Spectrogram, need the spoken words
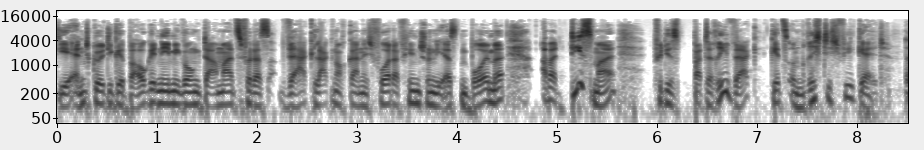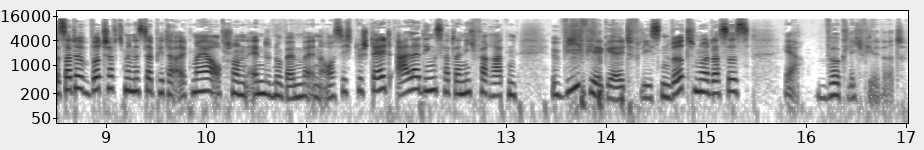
Die endgültige Baugenehmigung damals für das Werk lag noch gar nicht vor, da fielen schon die ersten Bäume. Aber diesmal für dieses Batteriewerk geht es um richtig viel Geld. Das hatte Wirtschaftsminister Peter Altmaier auch schon Ende November in Aussicht gestellt. Allerdings hat er nicht verraten, wie viel Geld fließen wird, nur dass es ja wirklich viel wird.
